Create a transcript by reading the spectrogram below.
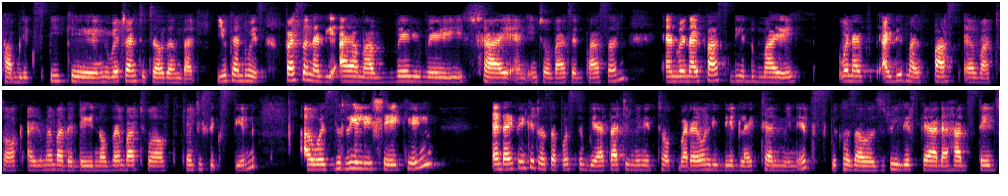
public speaking. We're trying to tell them that you can do it. Personally, I am a very, very shy and introverted person. And when I first did my when I I did my first ever talk, I remember the day, November 12th, 2016. I was really shaking. And I think it was supposed to be a 30 minute talk, but I only did like 10 minutes because I was really scared. I had stage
